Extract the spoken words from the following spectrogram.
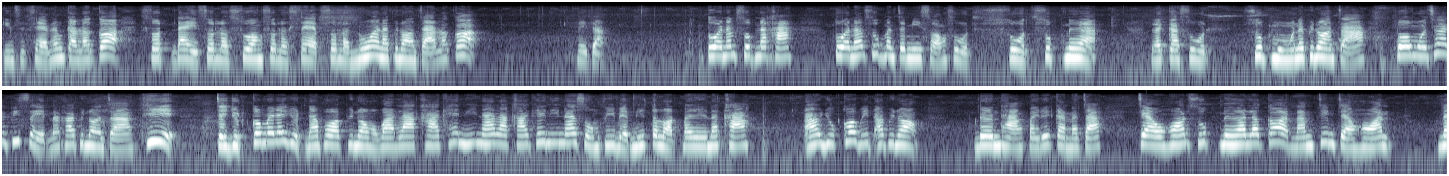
กินแสบๆน้ำกัน แล้วก็สดได้สดละซวงสดละแสบสดละนัวนะพี่น้องจ้าแล้วก็ นี่จ้ะตัวน้ำซุปนะคะ ตัวน้ำซุปมันจะมีสองสูตรสูตรซุปเนื้อ และก็สูตรซุปหมูนะพี่นองจ๋าโปรโมชั่นพิเศษนะคะ พี่นองจ๋าที่จะหยุดก็ไม่ได้หยุดนะเพราะพี่น้องบอกว่าราคาแค่นี้นะ ราคาแค่นี้นะส่งฟรีแบบนี้ตลอดไปเลยนะคะเอายุคโควิดเอาพี่น้องเดินทางไปด้วยกันนะจ๊ะแจ่วฮ้อนซุปเนื้อแล้วก็น้ำจิ้มแจ่วฮ้อนใน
